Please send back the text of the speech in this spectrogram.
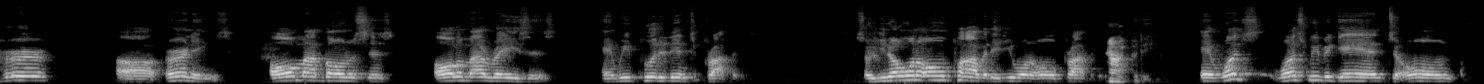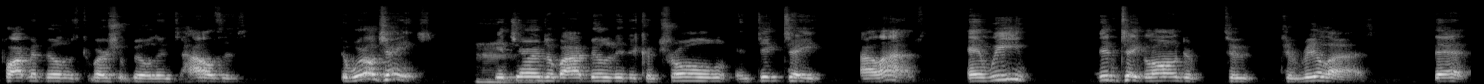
her uh, earnings, all my bonuses, all of my raises, and we put it into property. So you don't want to own poverty, you want to own property. Property. And once once we began to own apartment buildings, commercial buildings, houses, the world changed mm. in terms of our ability to control and dictate our lives. And we didn't take long to to to realize that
